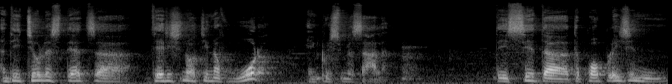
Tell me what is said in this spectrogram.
and they told us that uh, there is not enough water in Christmas Island. They said uh, the population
